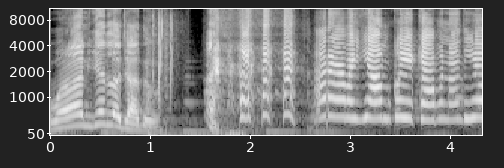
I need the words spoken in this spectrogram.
वन ये लो जादू। अरे भैया हमको ये क्या बना दिया?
